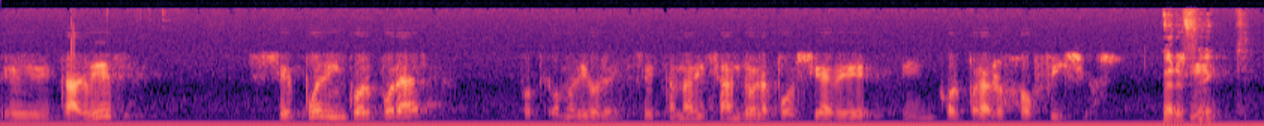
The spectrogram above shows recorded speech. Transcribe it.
eh, tal vez se puede incorporar, porque como digo, se está analizando la posibilidad de incorporar los oficios. Perfecto.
